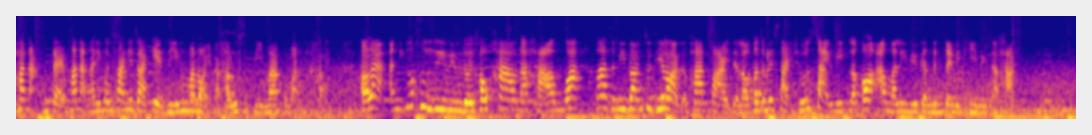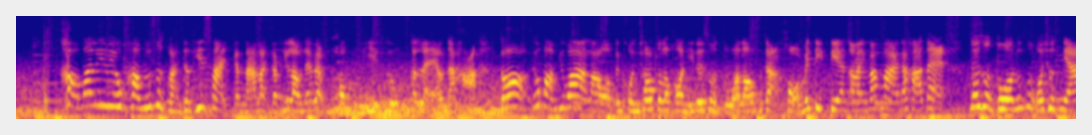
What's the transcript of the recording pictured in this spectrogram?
ผ้าหนังแต่ผ้าหนังอันนี้ค่อนข้างที่จะเกรดดีขึ้นมาหน่อยนะคะ รู้สึกดีมากกับมันนะคะเอาล่ะ อันนี้ก็คือรีวิวโดยคร่าวๆนะคะว่ามันอาจจะมีบางจุดที่เราอาจจะพลาดไป เดี๋ยวเราก็จะไปใส่ชุดใส่วิกแล้วก็เอามารีวิวกันเต็มๆอีกทีหนึ่งนะคะขอมารีวิวความรู้สึกหลังจากที่ใส่กันนะ หลังจากที่เราได้แบบคอมพลีทลุกกันแล้วนะคะ ก็ด้วยความที่ว่าเราเป็นคนชอบตัวละครนี้โดยส่วนตัวเราจะขอไม่ติเตียนอะไรมากมายนะคะ แต่โดยส่วนตัวรู้สึกว่าชุดเนี้ย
